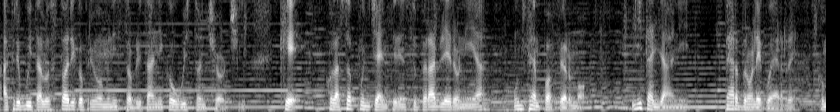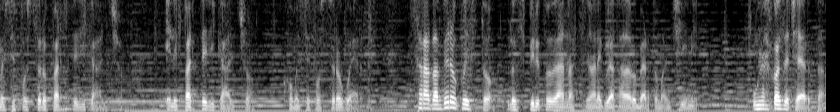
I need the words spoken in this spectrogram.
attribuita allo storico primo ministro britannico Winston Churchill, che, con la sua pungente ed insuperabile ironia, un tempo affermò: Gli italiani perdono le guerre come se fossero partite di calcio e le partite di calcio come se fossero guerre. Sarà davvero questo lo spirito della nazionale guidata da Roberto Mancini? Una cosa è certa,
